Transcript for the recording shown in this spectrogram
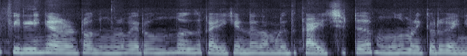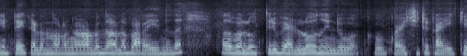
ഫില്ലിംഗ് ആണ് കേട്ടോ. നിങ്ങൾ വേറെ ഒന്നും ഇത് കഴിക്കേണ്ട. നമ്മളിത് കഴിച്ചിട്ട് മൂന്ന് മണിക്കൂർ കഴിഞ്ഞിട്ടേ കിടന്നുറങ്ങാവുള്ളൂ എന്നാണ് പറയുന്നത്. അതുപോലെ ഒത്തിരി വെള്ളമൊന്നും ഇതിന്റെ കഴിച്ചിട്ട് കഴിക്കരുത്.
